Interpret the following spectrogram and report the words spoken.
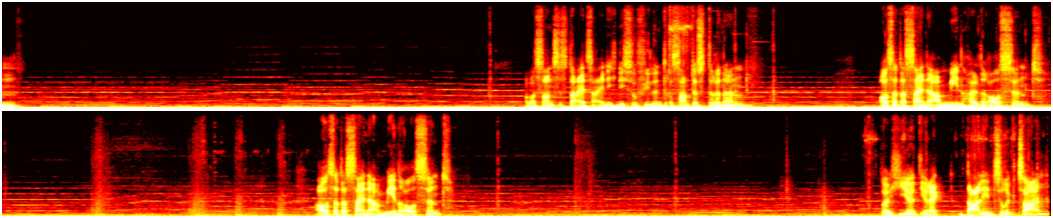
Hm. Aber sonst ist da jetzt eigentlich nicht so viel Interessantes drinnen. Außer, dass seine Armeen halt raus sind. Außer, dass seine Armeen raus sind. So, hier direkt Darlehen zurückzahlen.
